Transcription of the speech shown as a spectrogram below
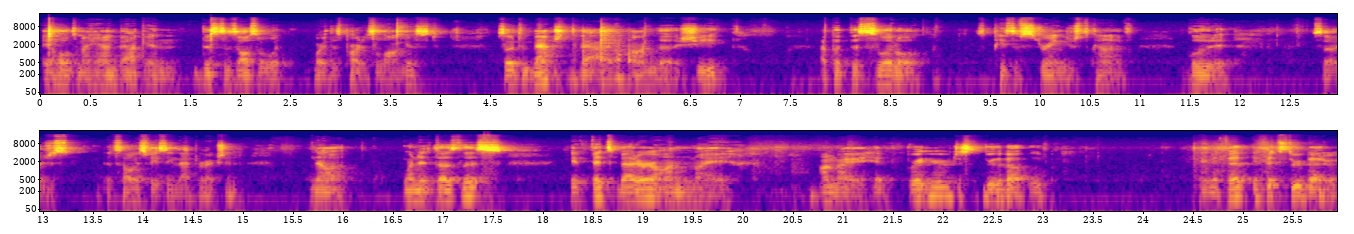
It holds my hand back, and this is also what where this part is the longest. So to match that on the sheath, I put this little piece of string, just kind of glued it so just it's always facing that direction. Now, when it does this, it fits better on my on my hip right here, just through the belt loop. And it, fit, it fits through better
